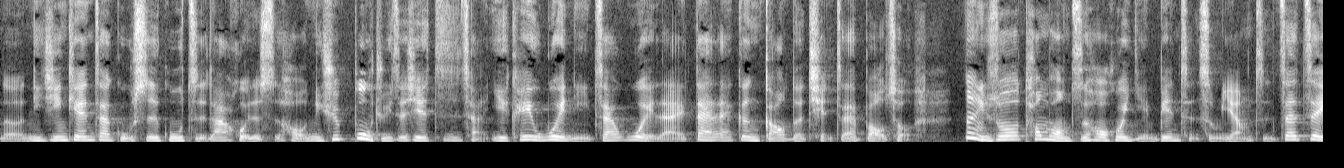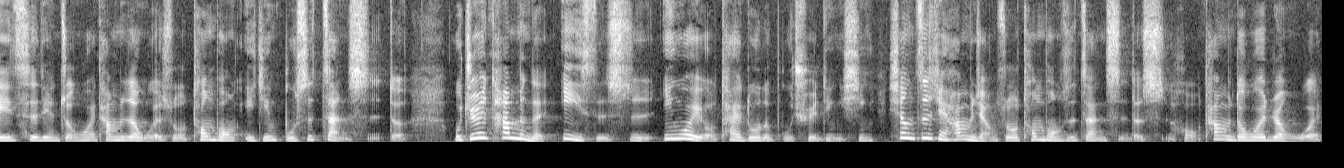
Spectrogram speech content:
呢，你今天在股市估值拉回的时候，你去布局这些资产，也可以为你在未来带来更高的潜在报酬。那你说通膨之后会演变成什么样子？在这一次联准会，他们认为说通膨已经不是暂时的。我觉得他们的意思是因为有太多的不确定性。像之前他们讲说通膨是暂时的时候，他们都会认为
